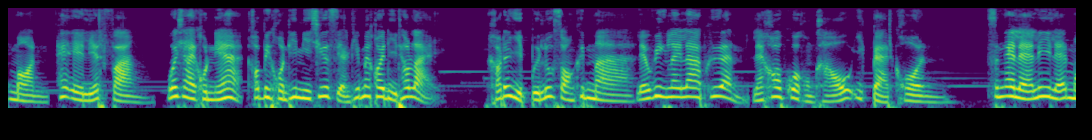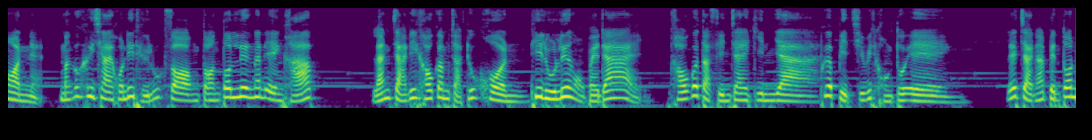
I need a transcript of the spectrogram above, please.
ดมอนให้เอเลียสฟัง ว่าชายคนนี้เขาเป็นคนที่มีชื่อเสียงที่ไม่ค่อยดีเท่าไหร่ เขาได้หยิบปืนลูกซองขึ้นมา แล้ววิ่งไล่ล่าเพื่อน และครอบครัวของเขาอีก 8 คน ซึ่งไอ้แลรี่เลดมอนเนี่ยมันก็คือชายคนที่ถือลูกซองตอนต้นเรื่องนั่นเองครับ หลังจากที่เขากำจัดทุกคนที่รู้เรื่องออกไปได้ เขาก็ตัดสินใจกินยาเพื่อปิดชีวิตของตัวเอง และจากนั้นเป็นต้น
